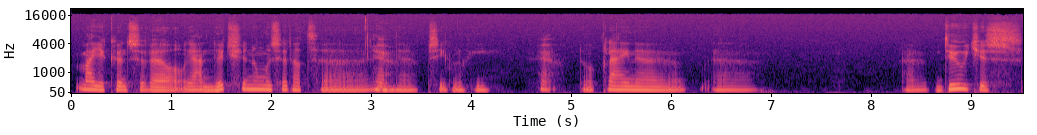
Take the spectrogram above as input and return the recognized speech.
Maar je kunt ze wel, ja, nutje noemen ze dat uh, ja. in de psychologie. Ja. Door kleine uh, duwtjes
